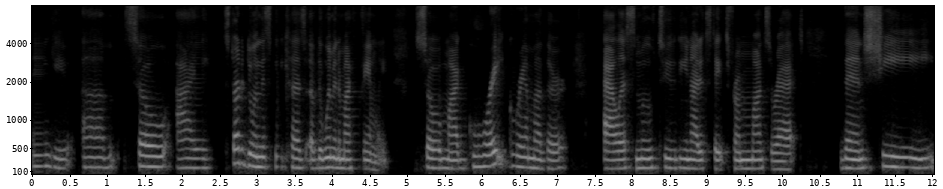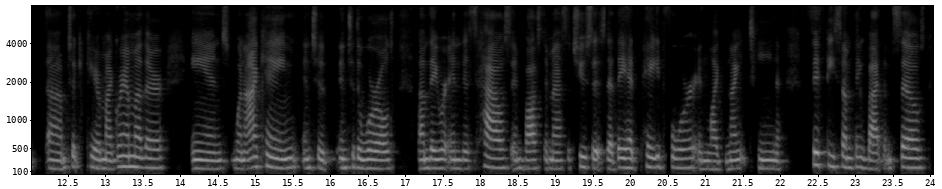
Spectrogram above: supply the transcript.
Thank you. Um, so I started doing this because of the women in my family. So my great grandmother, Alice, moved to the United States from Montserrat. Then she um, took care of my grandmother. And when I came into, into the world, um, they were in this house in Boston, Massachusetts that they had paid for in like 1950 something by themselves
